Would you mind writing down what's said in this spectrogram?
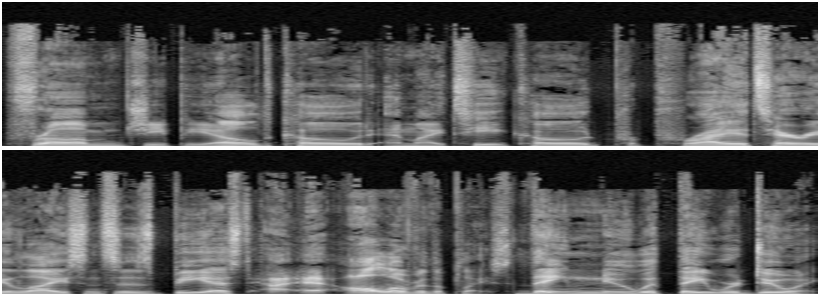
from GPL code, MIT code, proprietary licenses, BS, all over the place. They knew what they were doing.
